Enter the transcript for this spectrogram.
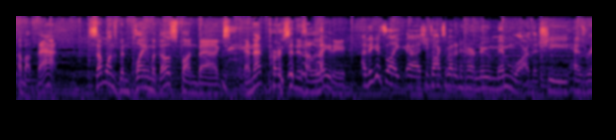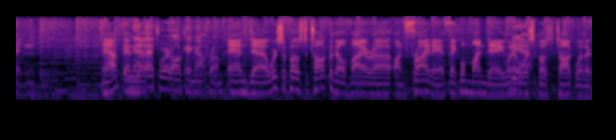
How about that? Someone's been playing with those fun bags, and that person is a lady. I think it's like uh, she talks about it in her new memoir that she has written. Yeah, And, and that, uh, that's where it all came out from. and uh, we're supposed to talk with Elvira on Friday, I think. Well, Monday, whenever Yeah. we're supposed to talk with her.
